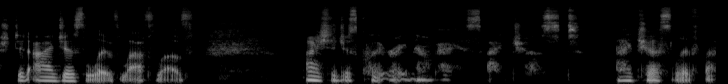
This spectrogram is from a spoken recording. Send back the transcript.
gosh, did I just live laugh love? I should just quit right now, guys. I just I just live, laugh,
